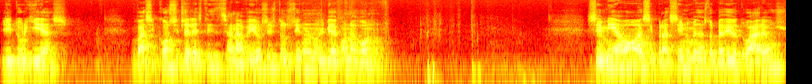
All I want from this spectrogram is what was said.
λειτουργίας. Βασικός συντελεστής της αναβίωσης των σύγχρονων Ολυμπιακών Αγώνων. Σε μία όαση πρασίνου μέσα στο πεδίο του Άρεος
